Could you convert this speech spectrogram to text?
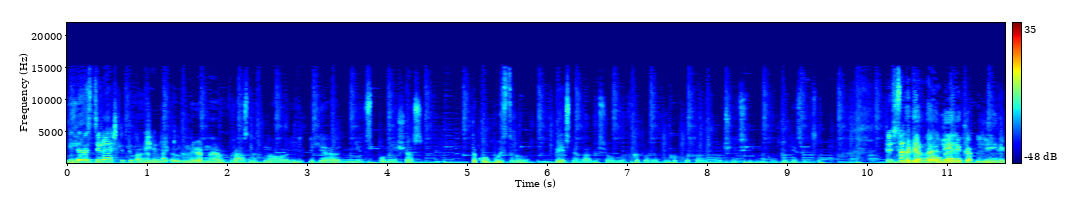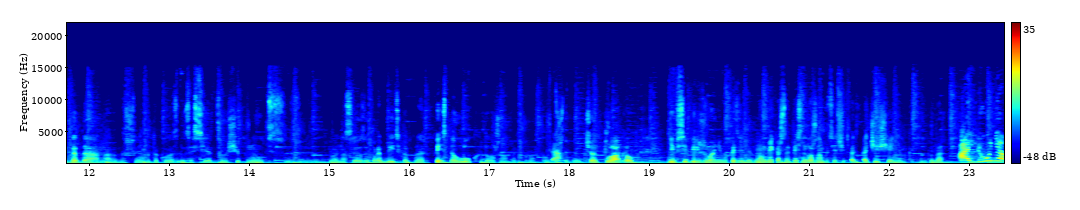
Или разделяешь ли ты вообще Наверное, в разных, но я не вспомню сейчас такую быструю песню, да, веселую, в которой был какой-то очень сильно глубокий смысл. То есть Наверное, лирика, лирика, да, она что-нибудь такое за сердце ущипнуть, с- на слезы пробить, как, знаешь, песня лук должна быть просто, Да. чтобы человек плакал и все переживания выходили. Ну, мне кажется, песня должна быть очи- очищением каким-то, да? Алюня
